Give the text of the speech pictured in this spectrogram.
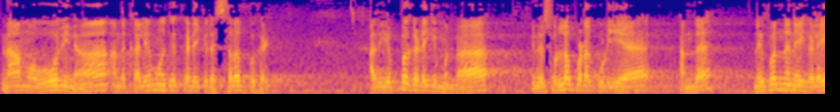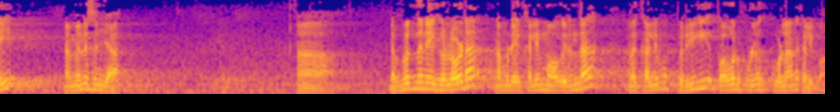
நாம ஓதினா அந்த களிமாவுக்கு கிடைக்கிற சிறப்புகள். அது எப்ப கிடைக்கும்ன்றா இந்த சொல்லப்படக்கூடிய அந்த நிபந்தனைகளை நம்ம என்ன செஞ்சா? ஆ, நிபந்தனைகளோட நம்முடைய களிமா இருந்தா அந்த களிமா பெரிய பவர்ஃபுல்லா உள்ளான களிமா.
